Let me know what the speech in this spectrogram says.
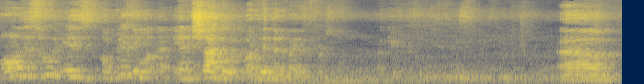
All this rule is completely uh, shadowed or hidden by the first one. Okay. Um,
